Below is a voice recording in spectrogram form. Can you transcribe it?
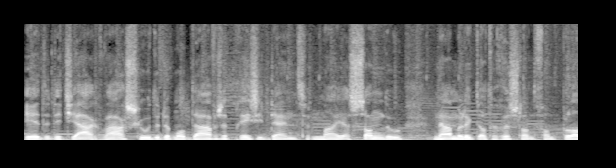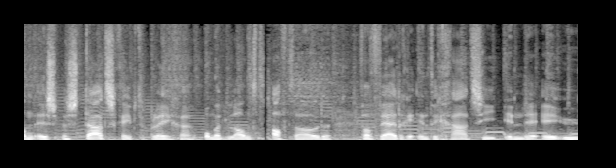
Eerder dit jaar waarschuwde de Moldavische president Maya Sandu namelijk dat Rusland van plan is een staatsgreep te plegen om het land af te houden van verdere integratie in de EU.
